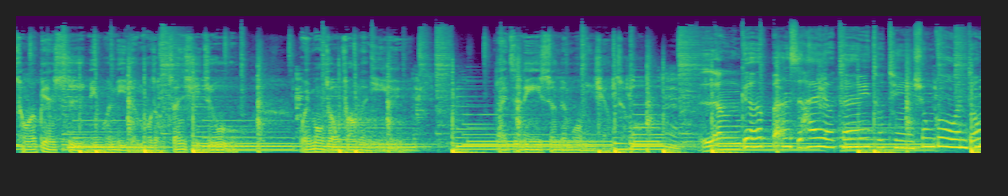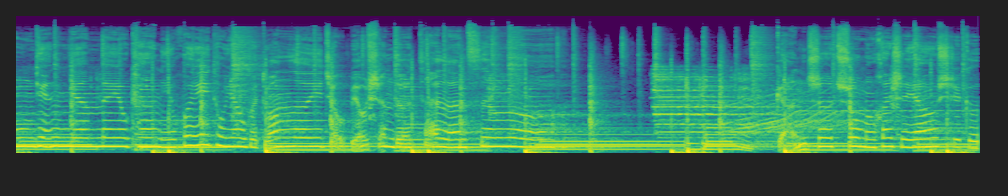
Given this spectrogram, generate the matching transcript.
从而辨识灵魂里的某种珍惜之物，为梦中放的你，来自另一生的莫名乡愁。两个半死还要抬头，挺胸过完冬天，也没有看你回头。妖怪断了一脚，表现得太懒自若。这出门还是要洗个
